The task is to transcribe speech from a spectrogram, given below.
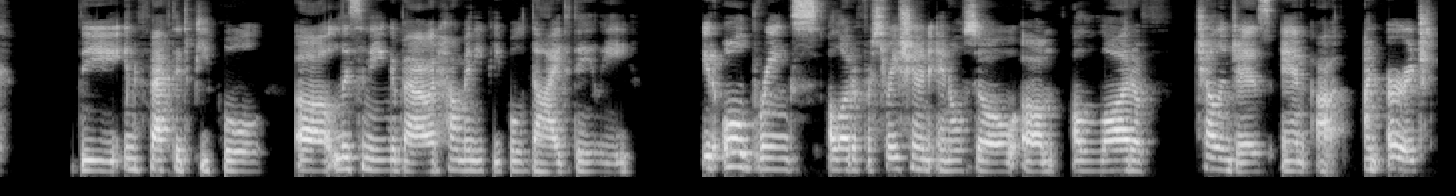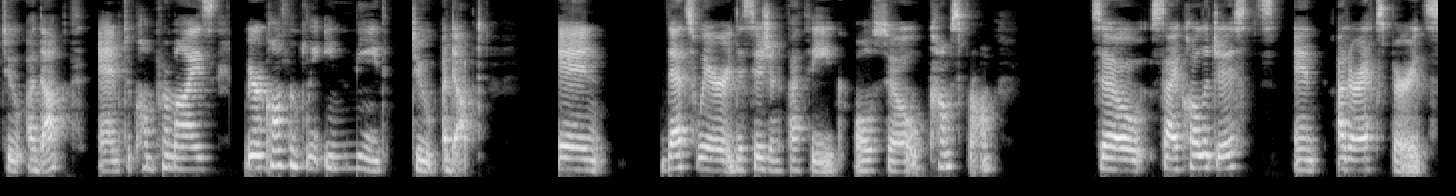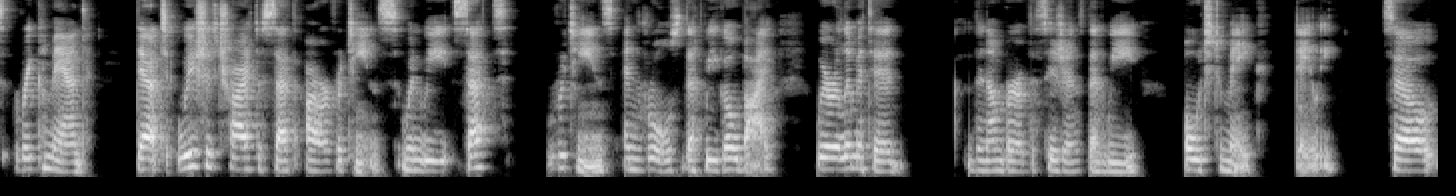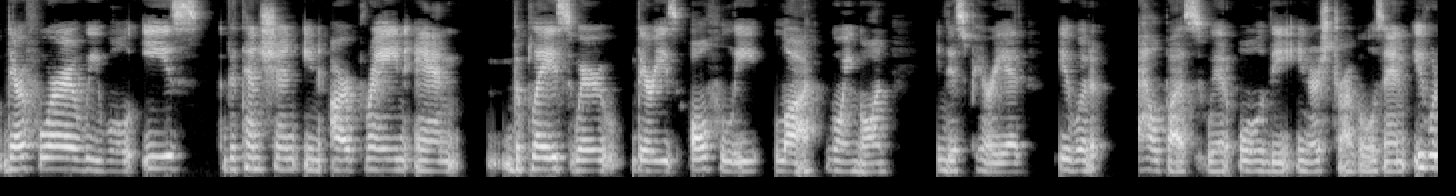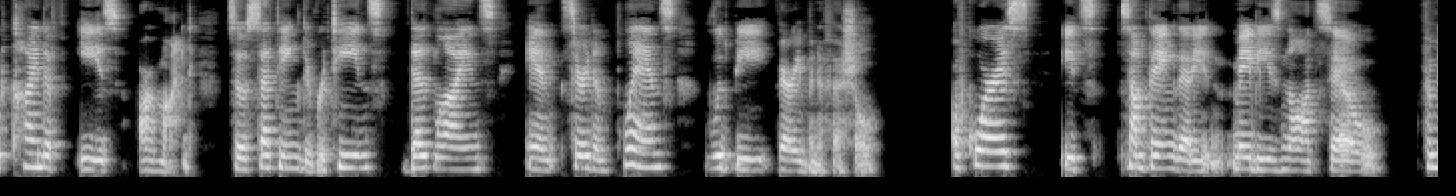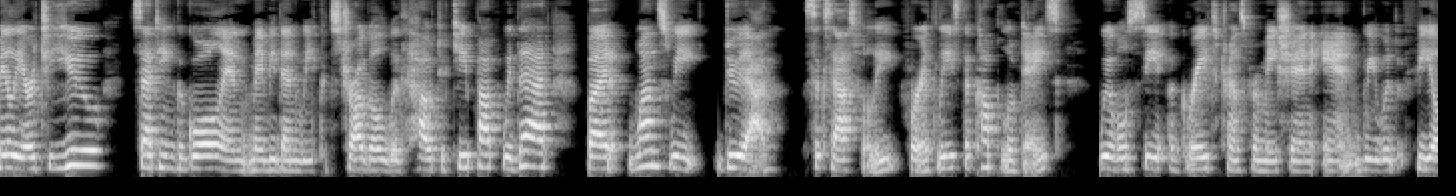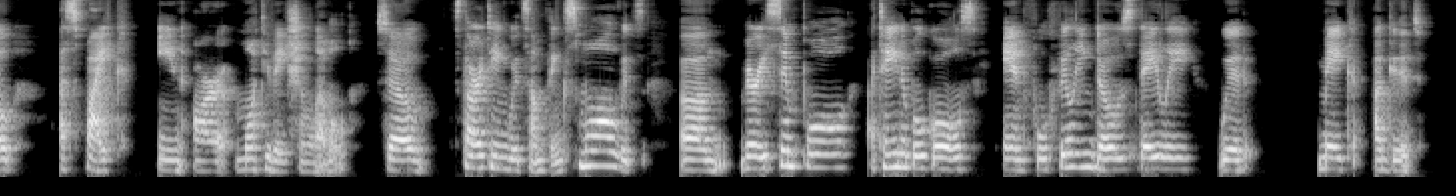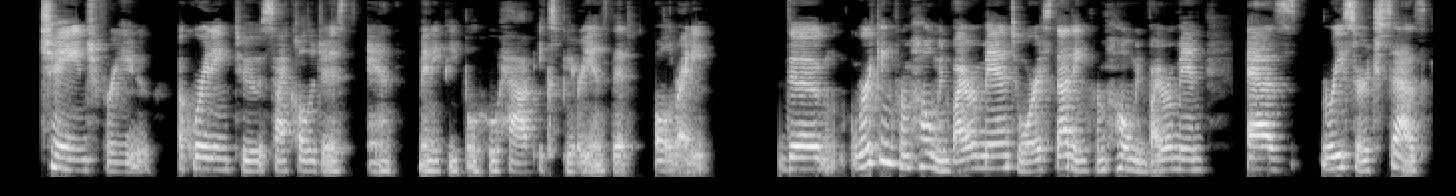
the infected people, uh, listening about how many people died daily, it all brings a lot of frustration and also um, a lot of challenges and uh, an urge to adapt and to compromise. We are constantly in need to adapt. And that's where decision fatigue also comes from. So psychologists and other experts recommend that we should try to set our routines. When we set routines and rules that we go by, we're limited the number of decisions that we ought to make daily. So therefore we will ease the tension in our brain and the place where there is awfully a lot going on in this period. It would help us with all the inner struggles and it would kind of ease our mind. So setting the routines, deadlines, and certain plans would be very beneficial of course, it's something that it maybe is not so familiar to you, setting a goal, and maybe then we could struggle with how to keep up with that. But once we do that successfully for at least a couple of days, we will see a great transformation and we would feel a spike in our motivation level. So starting with something small, with um, very simple, attainable goals, and fulfilling those daily would make a good change for you, according to psychologists and many people who have experienced it already. The working from home environment or studying from home environment, as research says,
